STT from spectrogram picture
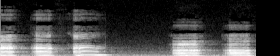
Ah ah ah ah ah.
